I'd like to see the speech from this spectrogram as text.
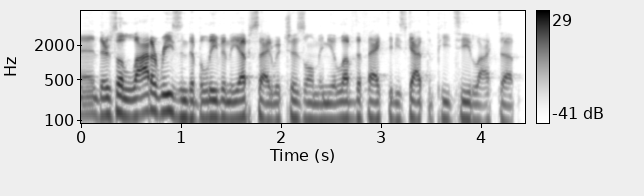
uh, there's a lot of reason to believe in the upside with Chisholm, and you love the fact that he's got the PT locked up.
